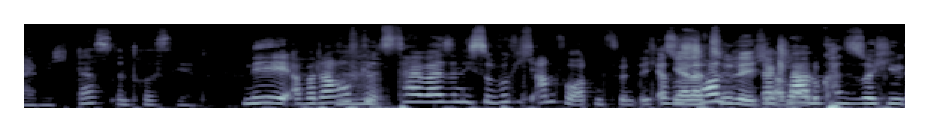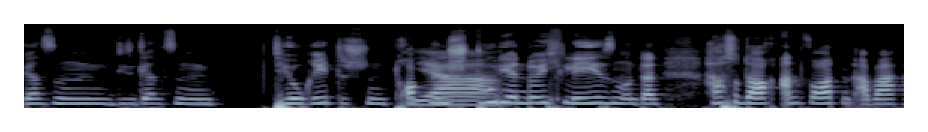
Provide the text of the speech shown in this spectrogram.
weil mich das interessiert. Nee, aber darauf gibt es teilweise nicht so wirklich Antworten, finde ich. Also ja, schon, natürlich. Na klar, du kannst solche ganzen, diese ganzen theoretischen, trockenen ja. Studien durchlesen und dann hast du da auch Antworten, aber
